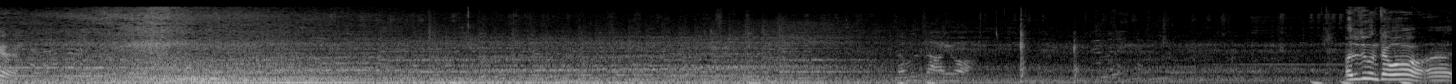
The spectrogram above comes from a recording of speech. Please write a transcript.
哎， 이거. 아, 누군 자워. 아,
